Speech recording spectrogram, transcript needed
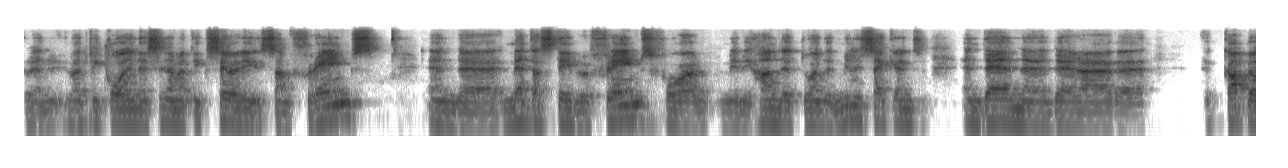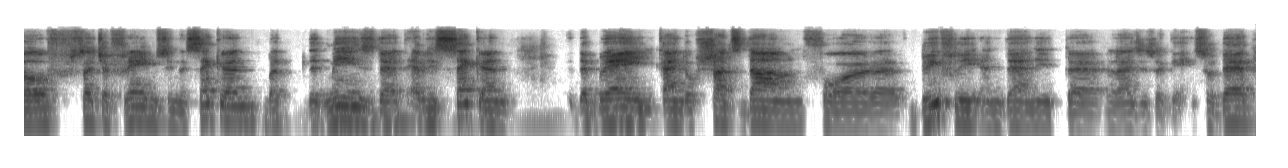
what we call in the cinematic theory, some frames and uh, metastable frames for maybe 100, 200 milliseconds. And then uh, there are uh, a couple of such a frames in a second, but that means that every second the brain kind of shuts down for uh, briefly and then it uh, rises again. So that,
